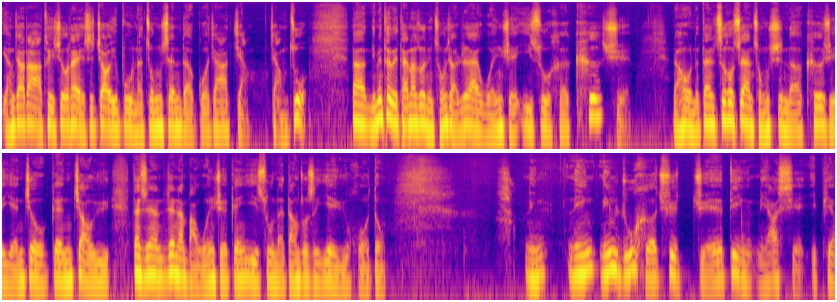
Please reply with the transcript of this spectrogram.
杨家大退休，他也是教育部呢终身的国家讲讲座。那里面特别谈到说，你从小热爱文学、艺术和科学，然后呢，但是之后虽然从事呢科学研究跟教育，但是仍仍然把文学跟艺术呢当做是业余活动。好，您。您您如何去决定你要写一篇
